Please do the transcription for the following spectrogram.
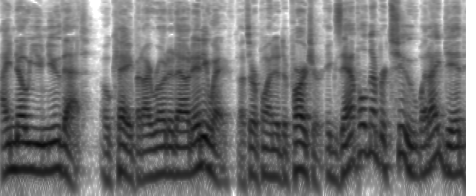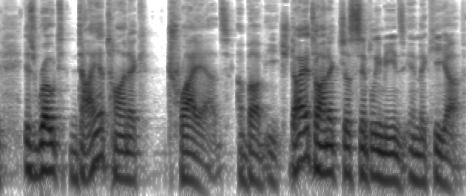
I know you knew that. Okay, but I wrote it out anyway. That's our point of departure. Example number two, what I did is wrote diatonic triads above each. Diatonic just simply means in the key of.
